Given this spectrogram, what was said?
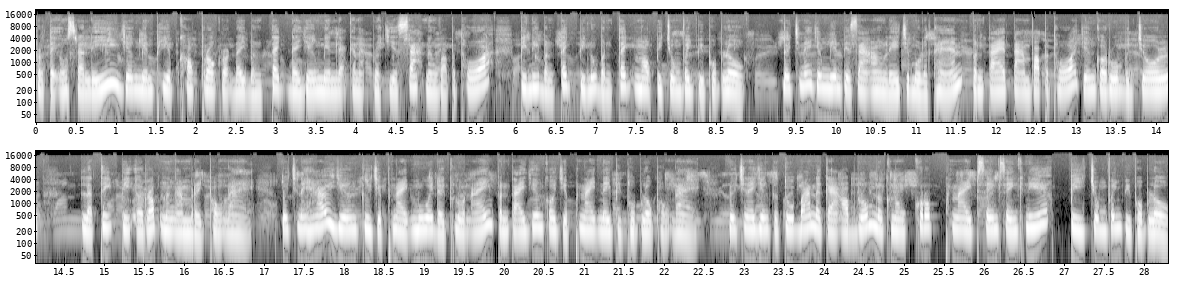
ប្រទេសអូស្ត្រាលីយើងមានភាពខុសប្រក្រតីបន្តិចដែលយើងមានលក្ខណៈប្រជាសាស្ត្រនិងវប្បធម៌ពីនេះបន្តិចពីនោះបន្តិចមកពីជុំវិញពិភពលោកដូច្នេះយើងមានភាសាអង់គ្លេសជាមូលដ្ឋានប៉ុន្តែតាមវប្បធម៌យើងក៏រួមបញ្ចូលលទ្ធិពីអឺរ៉ុបនិងអាមេរិកផងដែរដូច្នេះហើយយើងគឺជាផ្នែកមួយដោយខ្លួនឯងប៉ុន្តែយើងក៏ជាផ្នែកនៃពិភពលោកផងដែរ ដូច្នេះយើងទទួលបាននូវការអប់រំនៅក្នុងគ្រប់ផ្នែកផ្សេងផ្សេងគ្នា ពីជុំវិញពិភពលោក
